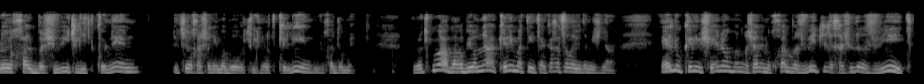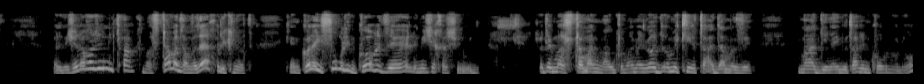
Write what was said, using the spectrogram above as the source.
לא יוכל בשביעית להתכונן לצורך השנים הבאות, לקנות כלים וכדומה. זאת אומרת, אמר רבי יונה, כלים מתניתא, ככה צריך להבין את המשנה. אלו כלים שאינו אומן רשאי למוכן בשביעית לחשוד השביעית. אבל מי שאינו חשוד מותר, כלומר סתם אדם ודאי יכול לקנות. כן, כל האיסור הוא למכור את זה למי שחשוד. שואלת הגמרא סתמן מהו, כלומר אם אני לא, לא מכיר את האדם הזה, מה הדין, האם מותר למכור לו או לא.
